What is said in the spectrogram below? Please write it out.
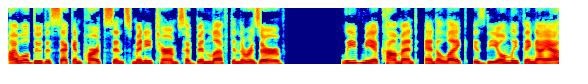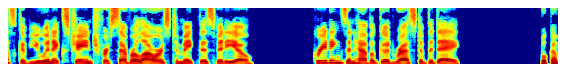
I will do the second part since many terms have been left in the reserve. Leave me a comment, and a like, is the only thing I ask of you in exchange for several hours to make this video. Greetings and have a good rest of the day. Boca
